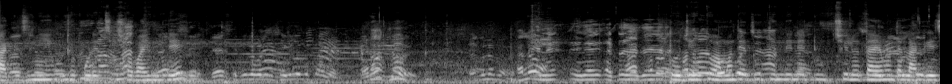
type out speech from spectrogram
লাগেজ নিয়ে উঠে পড়েছি সবাই মিলে। তো যেহেতু আমাদের দু তিন দিনের ট্যুর ছিল তাই আমাদের লাগেজ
